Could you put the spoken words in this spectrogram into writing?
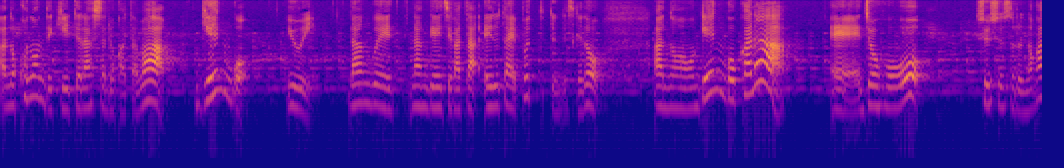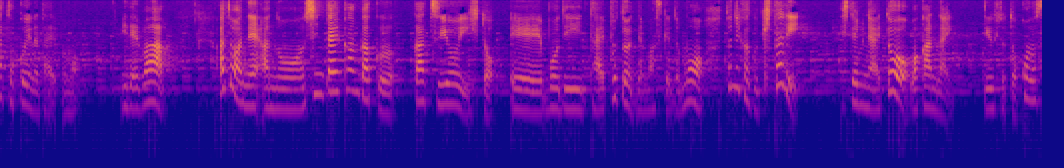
あの好んで聞いてらっしゃる方は言語優位ラングエランゲージ型 L タイプって言ってるんですけどあの言語から、えー、情報を収集するのが得意なタイプもいればあとはねあの身体感覚が強い人、えー、ボディタイプと呼んでますけどもとにかく来たりしてみないと分かんないっていう人とこの3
